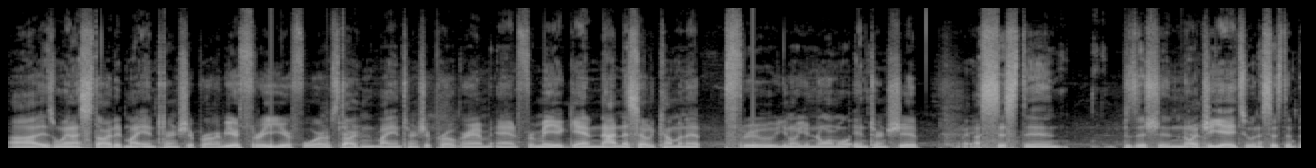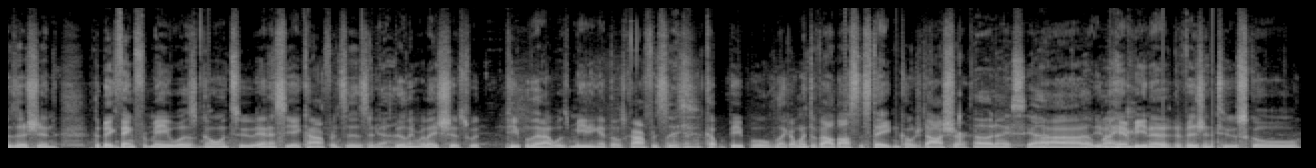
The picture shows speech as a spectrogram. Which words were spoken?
uh, is when I started my internship program. Year three, year four, of starting my internship program, and for me, again, not necessarily coming up through you know your normal internship Right. assistant position or GA to an assistant position. The big thing for me was going to NSCA conferences and Yeah. building relationships with people that I was meeting at those conferences, Nice. and a couple people like I went to Valdosta State and Coach Dosher. Oh, nice. Yeah. Uh, Oh, you know, Mike. him being at a Division two school,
